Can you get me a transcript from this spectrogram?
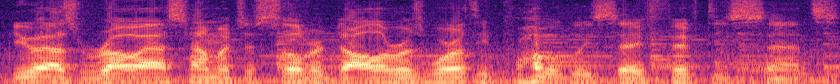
If you asked Rojas how much a silver dollar is worth, he'd probably say 50 cents.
